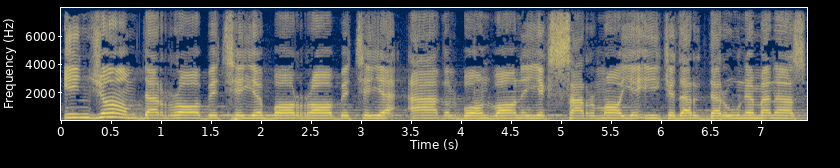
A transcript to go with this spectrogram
اینجام در رابطه با رابطه عقل به عنوان یک سرمایه ای که در درون من است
